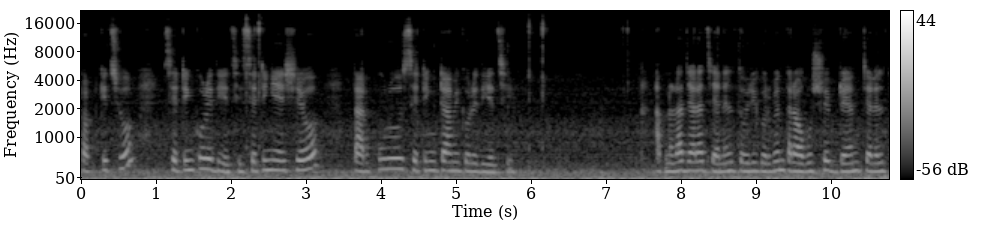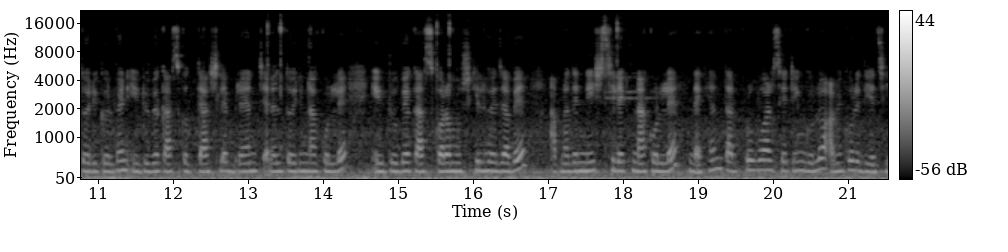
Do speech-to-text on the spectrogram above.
সব কিছু সেটিং করে দিয়েছি। সেটিংয়ে এসেও তার পুরো সেটিংটা আমি করে দিয়েছি। আপনারা যারা চ্যানেল তৈরি করবেন, তারা অবশ্যই ব্র্যান্ড চ্যানেল তৈরি করবেন। ইউটিউবে কাজ করতে আসলে ব্র্যান্ড চ্যানেল তৈরি না করলে ইউটিউবে কাজ করা মুশকিল হয়ে যাবে। আপনাদের নিশ সিলেক্ট না করলে, দেখেন তার প্রপার সেটিংগুলো আমি করে দিয়েছি।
